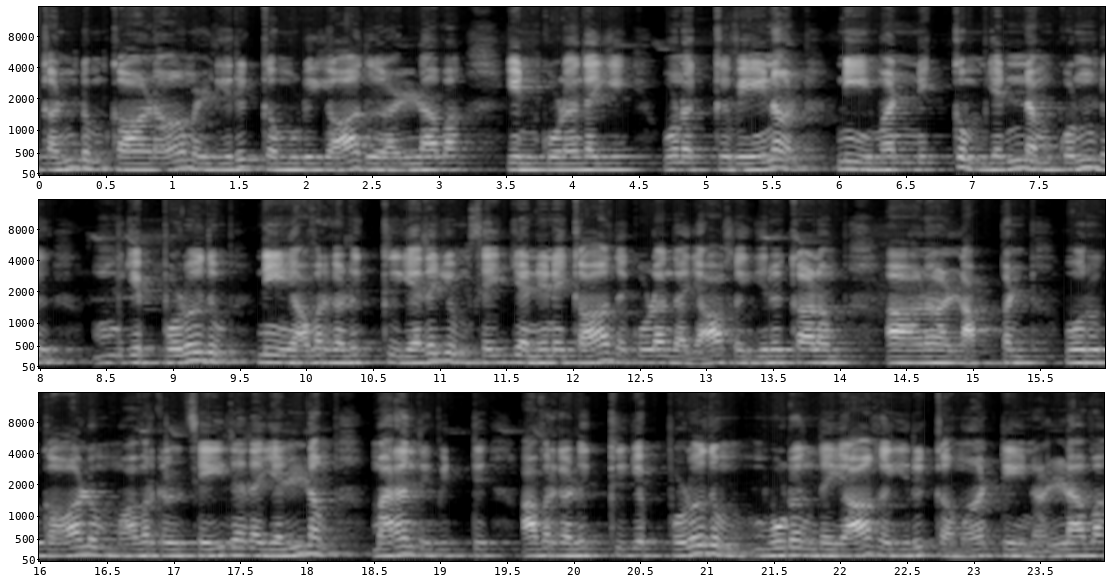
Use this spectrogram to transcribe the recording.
கண்டும் காணாமல் இருக்க முடியாது அல்லவா? என் குழந்தையே உனக்கு வேணால் நீ மன்னிக்கும் எண்ணம் கொண்டு எப்பொழுதும் நீ அவர்களுக்கு எதையும் செய்ய நினைக்காத குழந்தையாக இருக்கலாம். ஆனால் அப்பன் ஒரு காலும் அவர்கள் செய்ததையெல்லாம் மறந்துவிட்டு அவர்களுக்கு எப்பொழுதும் உடந்தையாக இருக்க மாட்டேன் அல்லவா?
